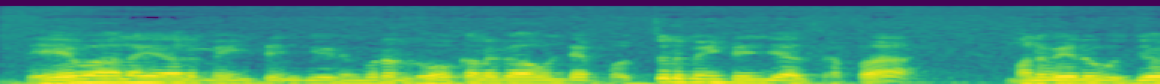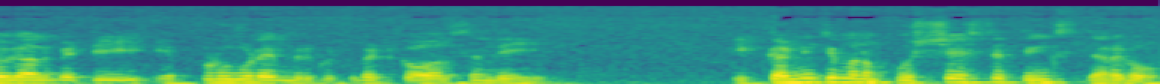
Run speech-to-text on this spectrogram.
దేవాలయాలు మెయింటైన్ చేయడం కూడా లోకల్గా ఉండే భక్తులు మెయింటైన్ చేయాలి తప్ప మనం ఏదో ఉద్యోగాలు పెట్టి ఎప్పుడు కూడా మీరు గుర్తుపెట్టుకోవాల్సింది ఇక్కడి నుంచి మనం పుష్ చేస్తే థింగ్స్ జరగవు.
